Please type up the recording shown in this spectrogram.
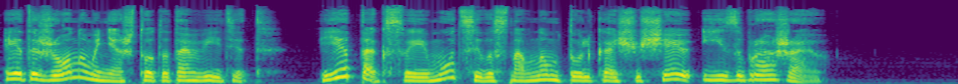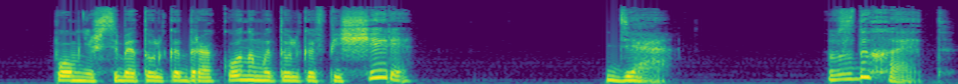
Это же он у меня что-то там видит. Я так свои эмоции в основном только ощущаю и изображаю. Помнишь себя только драконом и только в пещере?» «Дя». Вздыхает.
